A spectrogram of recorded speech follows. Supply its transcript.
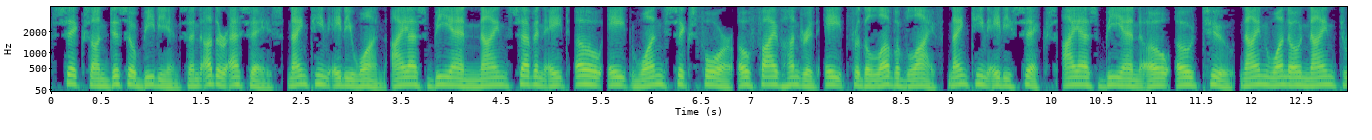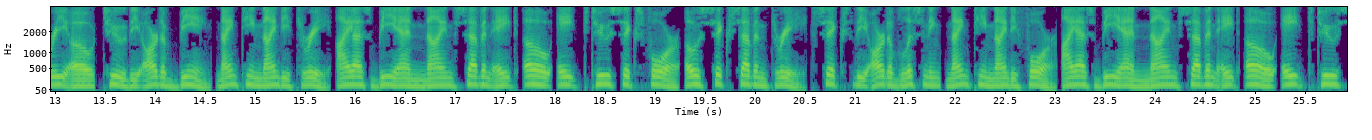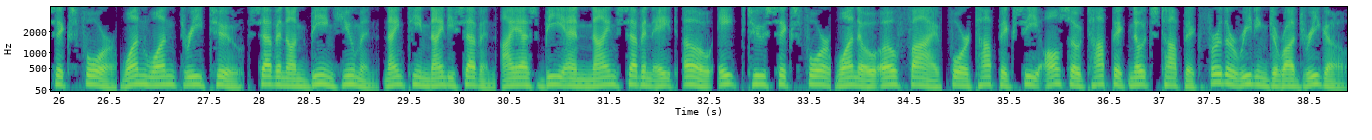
6 on Disobedience and Other Essays 1981 ISBN 978-0-8164-0500-8 For the Love of Life 1986 ISBN 0-02-910930-2 The Art of Being 1993 ISBN 978-0-8264-0673-6 The Art of Listening 1994 ISBN 978 0 8264 1132 7 On Being Human 1997 ISBN 978-0-8264-1005-4 Topic See also topic Notes topic Further reading De Rodrigo,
